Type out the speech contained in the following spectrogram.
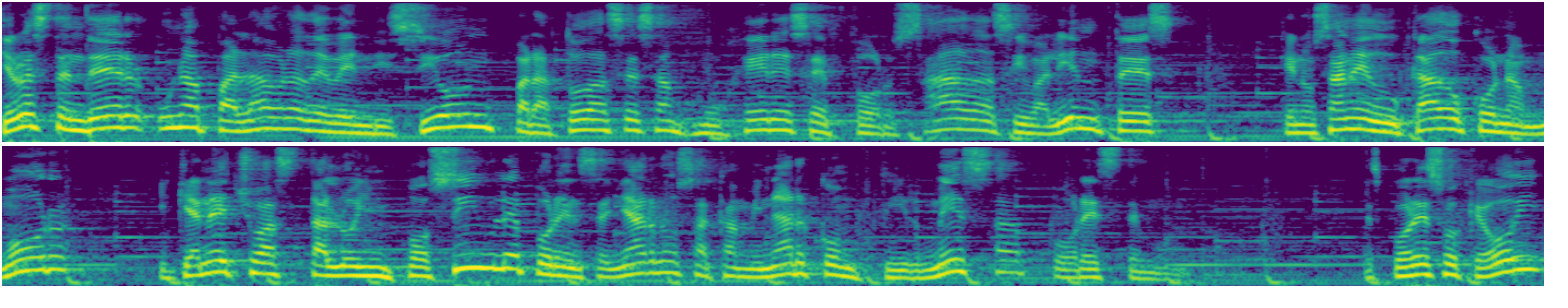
quiero extender una palabra de bendición para todas esas mujeres esforzadas y valientes que nos han educado con amor y que han hecho hasta lo imposible por enseñarnos a caminar con firmeza por este mundo. Es por eso que hoy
